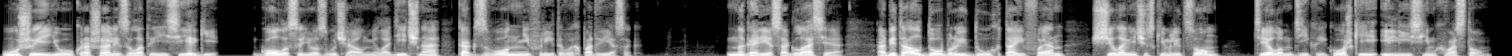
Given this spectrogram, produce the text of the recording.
Уши ее украшали золотые серьги, голос ее звучал мелодично, как звон нефритовых подвесок. На горе Согласия обитал добрый дух Тайфен с человеческим лицом, телом дикой кошки и лисьим хвостом.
